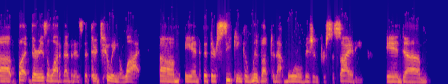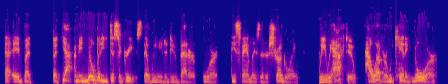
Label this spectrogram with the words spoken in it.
uh, but there is a lot of evidence that they're doing a lot um, and that they're seeking to live up to that moral vision for society. And um, uh, but but yeah, I mean, nobody disagrees that we need to do better for these families that are struggling. We we have to. However, we can't ignore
